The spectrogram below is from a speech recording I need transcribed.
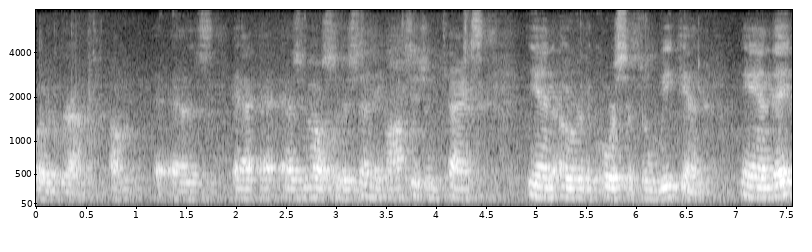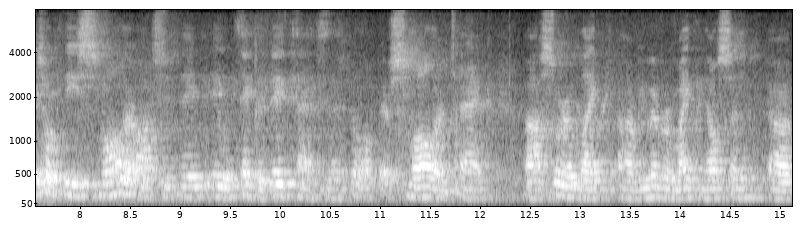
photograph um, as, as well. So they're sending oxygen tanks in over the course of the weekend. And they took these smaller oxygen, they, they would take the big tanks and then fill up their smaller tank, uh, sort of like, uh, remember Mike Nelson, uh,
